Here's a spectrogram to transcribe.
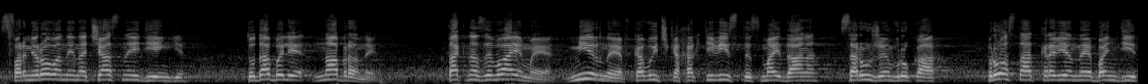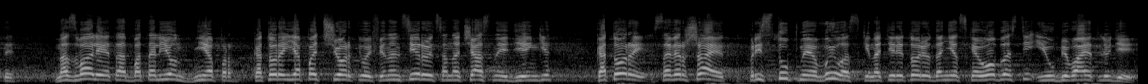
сформированный на частные деньги, туда были набраны так называемые мирные в кавычках активисты с Майдана с оружием в руках, просто откровенные бандиты. Назвали это батальон «Днепр», который, я подчеркиваю, финансируется на частные деньги, который совершает преступные вылазки на территорию Донецкой области и убивает людей.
